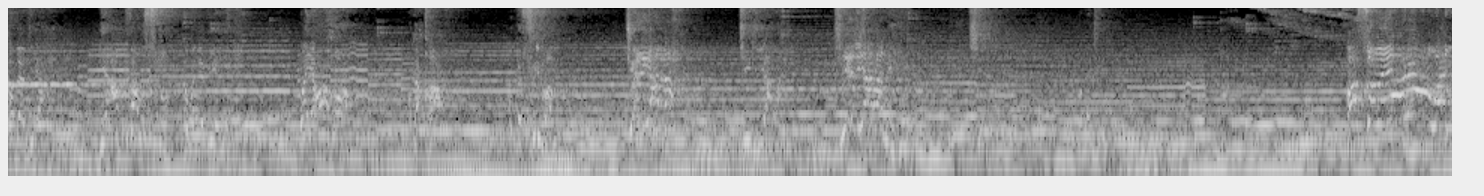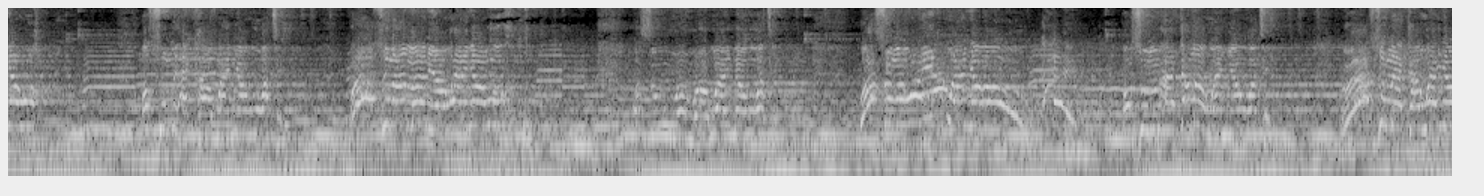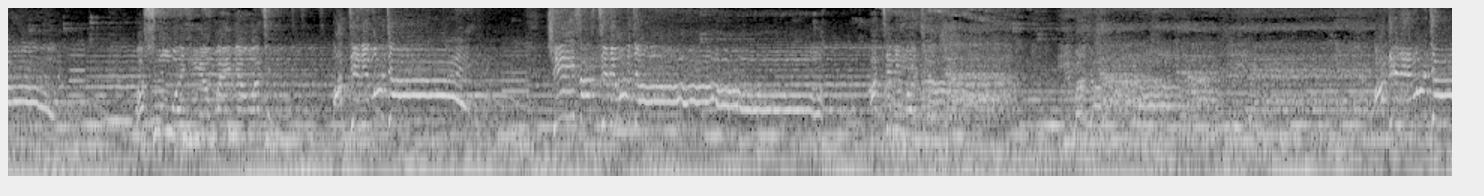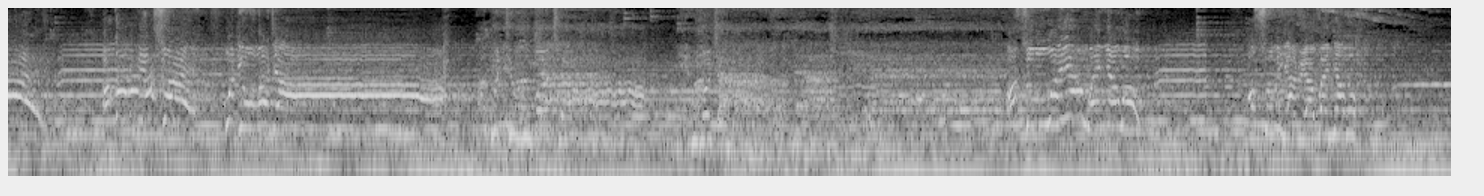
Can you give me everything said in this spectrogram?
kɔ baabi a deɛ are wo so no ɛwɔ n'awie yɛ wɔyɛ hɔ hɔ ɔbɛkɔ ɔbɛfiri hɔ gyeri ara gyeri ara gyeri ara ne ho ɔsome ara a wanya wo ɔsome ɛka wanya wo ate ɔsome amane a wanya wo wɔsom wɔyɛ wanya o osom adama wanya wɔte osom ɛka wanya o osom wɔhia wanya wɔte ɔte ne mɔgye.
